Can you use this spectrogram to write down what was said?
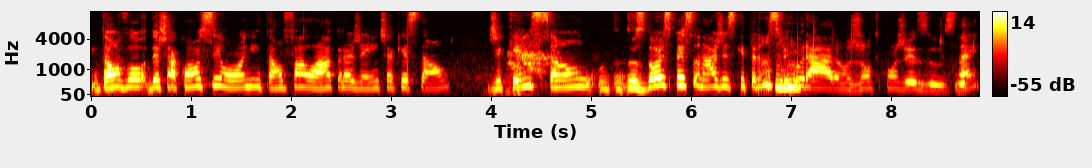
Então, eu vou deixar com a Alcione, então, falar para a gente a questão de quem são dos dois personagens que transfiguraram uhum. junto com Jesus, né?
